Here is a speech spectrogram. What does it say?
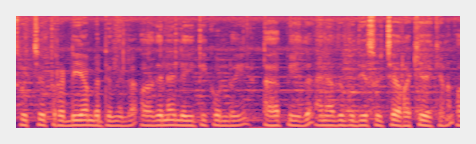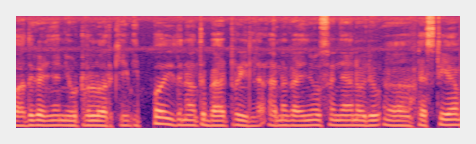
സ്വിച്ച് ത്രെഡ് ചെയ്യാൻ പറ്റുന്നില്ല. അപ്പോൾ അതിനെ ലേറ്റി കൊണ്ടുപോയി ടാപ്പ് ചെയ്ത് അതിനകത്ത് പുതിയ സ്വിച്ച് ഇറക്കി വെക്കണം. അപ്പോൾ അത് കഴിഞ്ഞാൽ ന്യൂട്രൽ വർക്ക് ചെയ്യും. ഇപ്പോൾ ഇതിനകത്ത് ബാറ്ററി ഇല്ല. കാരണം കഴിഞ്ഞ ദിവസം ഞാനൊരു ടെസ്റ്റ് ചെയ്യാൻ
